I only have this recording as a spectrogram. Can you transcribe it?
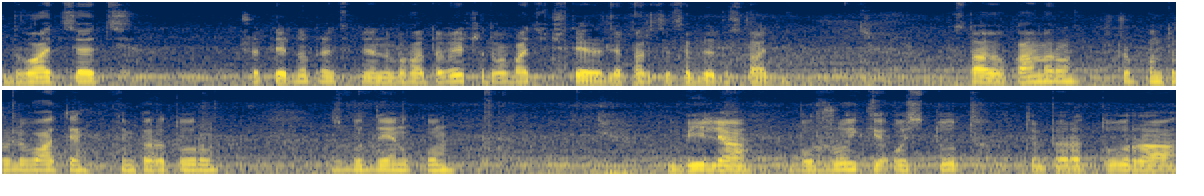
24, ну, в принципі, не набагато вище, 24. Для перця це буде достатньо. Ставив камеру, щоб контролювати температуру з будинку. Біля буржуйки ось тут температура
